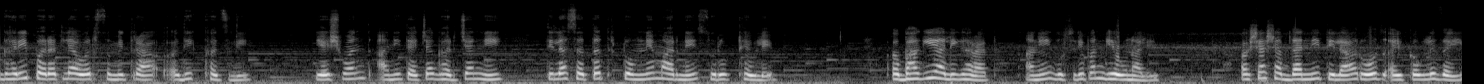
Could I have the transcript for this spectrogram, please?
घरी परतल्यावर सुमित्रा अधिक खचली. यशवंत आणि त्याच्या घरच्यांनी तिला सतत टोमणे मारणे सुरू ठेवले. अभागी आली घरात आणि दुसरी पण घेऊन आली. अशा शब्दांनी तिला रोज ऐकवलं जाई.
